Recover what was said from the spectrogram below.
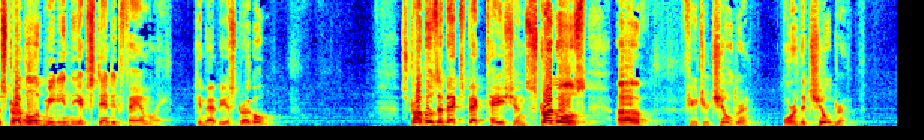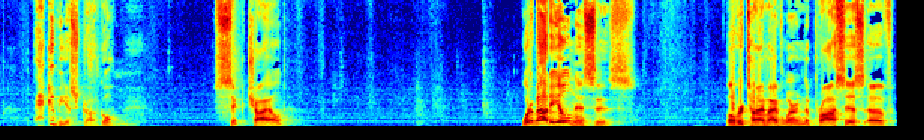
The struggle of meeting the extended family. Can that be a struggle? Struggles of expectations, struggles of future children or the children. That could be a struggle. Sick child. What about illnesses? Over time, I've learned the process of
